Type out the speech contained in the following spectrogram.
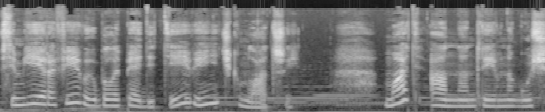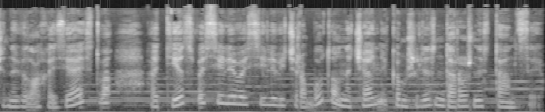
В семье Ерофеевых было пять детей, Венечка младший. Мать Анна Андреевна Гущина вела хозяйство, отец Василий Васильевич работал начальником железнодорожной станции.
